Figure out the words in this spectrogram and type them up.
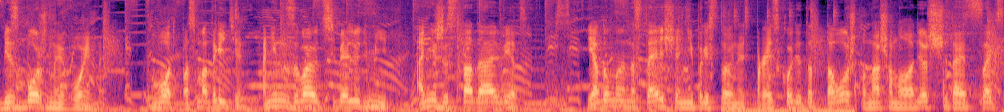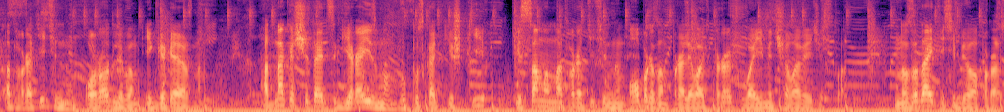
Безбожные войны. Вот, посмотрите, они называют себя людьми. Они же стадо овец. Я думаю, настоящая непристойность происходит от того, что наша молодежь считает секс отвратительным, уродливым и грязным. Однако считается героизмом выпускать кишки и самым отвратительным образом проливать кровь во имя человечества. Но задайте себе вопрос,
